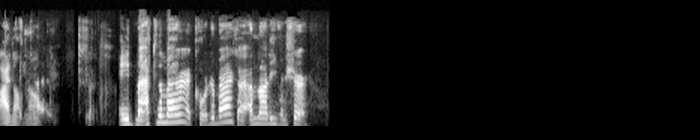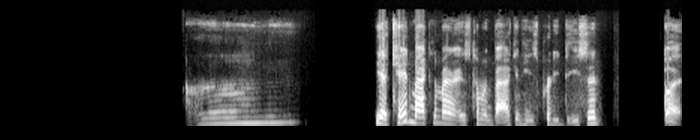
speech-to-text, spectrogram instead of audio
I don't know. Cade McNamara at quarterback. I, I'm not even sure. Um, yeah, Cade McNamara is coming back and he's pretty decent, but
